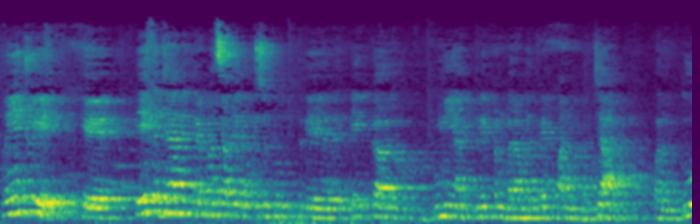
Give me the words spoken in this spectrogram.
તો અહીંયા જોઈએ કે 1053 સાથે ગુણશું તો એક ગુણ્યા 53 બરાબર 53000 પરંતુ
